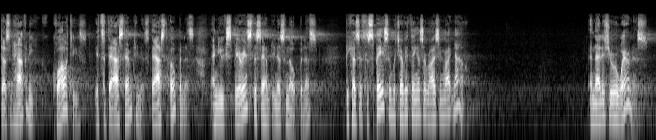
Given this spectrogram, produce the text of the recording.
doesn't have any qualities. It's vast emptiness, vast openness. And you experience this emptiness and openness because it's the space in which everything is arising right now. And that is your awareness.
